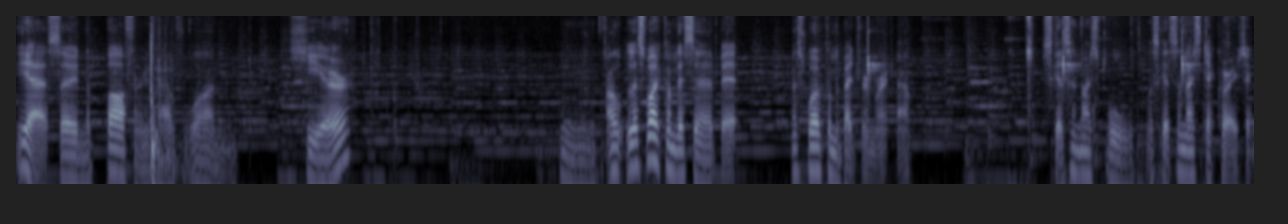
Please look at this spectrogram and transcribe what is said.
Yeah, so in the bathroom we have one here. Hmm. Oh, let's work on this in a bit. Let's work on the bedroom right now. Let's get some nice wall. Let's get some nice decorating.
